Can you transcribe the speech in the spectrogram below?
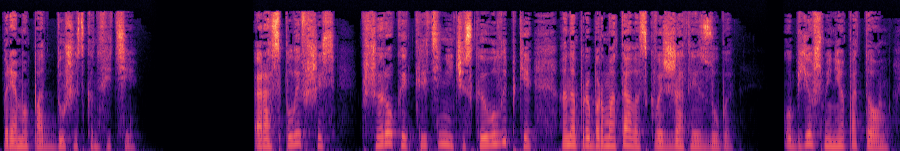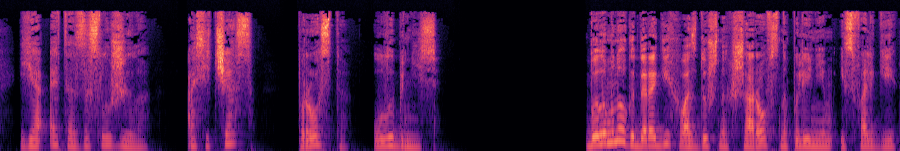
прямо под душ из конфетти. Расплывшись в широкой кретинической улыбке, она пробормотала сквозь сжатые зубы. «Убьешь меня потом, я это заслужила. А сейчас просто улыбнись». Было много дорогих воздушных шаров с напылением из фольги,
